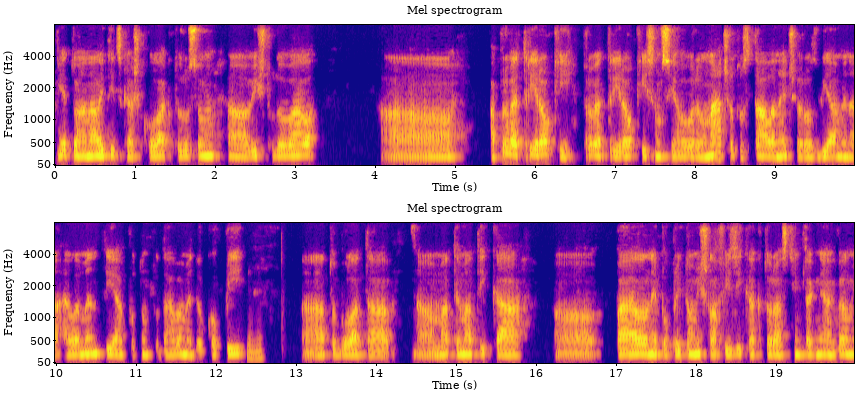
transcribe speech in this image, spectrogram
je to analytická škola, ktorú som vyštudoval. A, a prvé tri roky, prvé tri roky som si hovoril, na čo tu stále niečo rozbijame na elementy a potom to dávame dokopy. Mm-hmm. A to bola tá matematika, paralelne popri tom išla fyzika, ktorá s tým tak nejak veľmi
